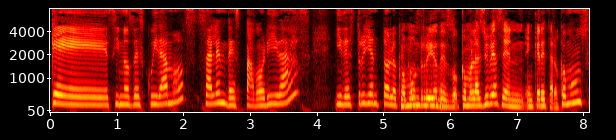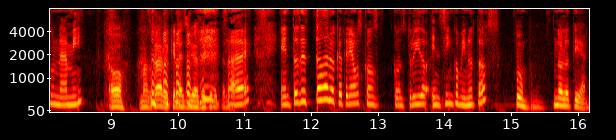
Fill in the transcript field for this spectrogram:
que si nos descuidamos salen despavoridas y destruyen todo lo que Como un río, desbo- como las lluvias en, en Querétaro. como un tsunami, Oh, más grave que las lluvias de Querétaro. ¿sabe? Entonces todo lo que teníamos cons- construido en cinco minutos, pum, no lo tiran.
